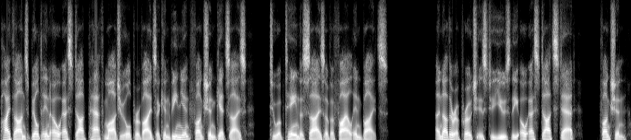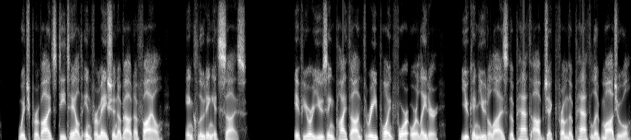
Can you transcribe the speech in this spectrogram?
Python's built-in os.path module provides a convenient function getSize, to obtain the size of a file in bytes. Another approach is to use the os.stat function, which provides detailed information about a file, including its size. If you're using Python 3.4 or later, you can utilize the path object from the pathlib module,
